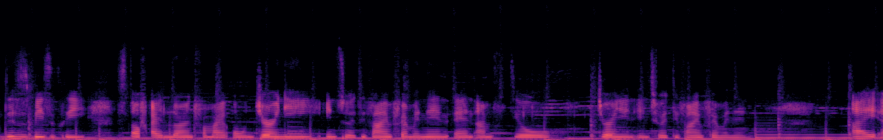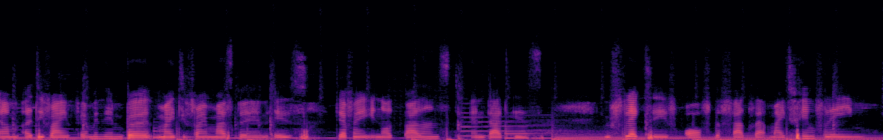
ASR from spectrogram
this is basically stuff I learned from my own journey into a divine feminine, and I'm still journeying into a divine feminine. I am a divine feminine, but my divine masculine is definitely not balanced, and that is reflective of the fact that my twin flame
